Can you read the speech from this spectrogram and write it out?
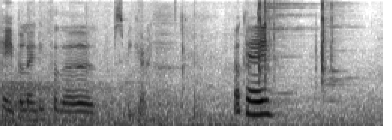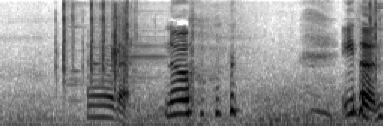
cabling for the speaker. Okay. Uh, there. No. Ethan,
